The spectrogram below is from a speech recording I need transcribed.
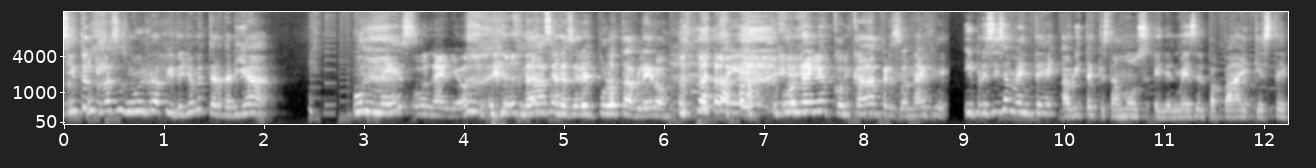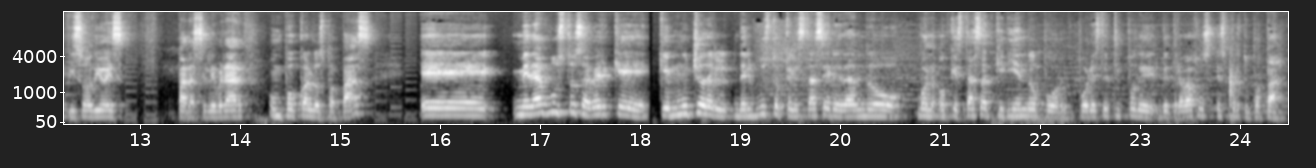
Siento que lo haces muy rápido. Yo me tardaría un mes Un año. nada más en hacer el puro tablero. Sí. un año con cada personaje. Y precisamente ahorita que estamos en el mes del papá y que este episodio es para celebrar un poco a los papás, eh, me da gusto saber que, que mucho del, del gusto que le estás heredando, bueno, o que estás adquiriendo por, por este tipo de, de trabajos es por tu papá.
